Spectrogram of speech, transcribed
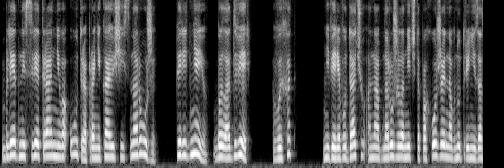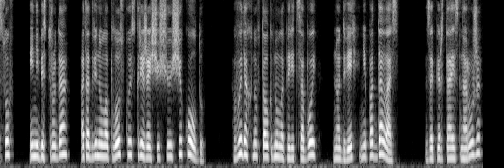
Бледный свет раннего утра, проникающий снаружи. Перед нею была дверь. Выход? Не веря в удачу, она обнаружила нечто похожее на внутренний засов и не без труда отодвинула плоскую скрежещущую щеколду. Выдохнув, толкнула перед собой, но дверь не поддалась. Заперта и снаружи,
